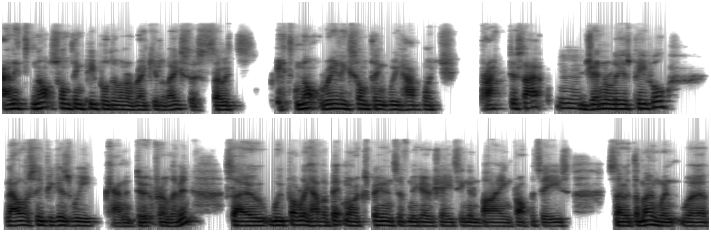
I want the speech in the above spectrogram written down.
And it's not something people do on a regular basis. So it's it's not really something we have much practice at Mhm. generally as people. Now, obviously, because we kind of do it for a living, so we probably have a bit more experience of negotiating and buying properties. So at the moment, we're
